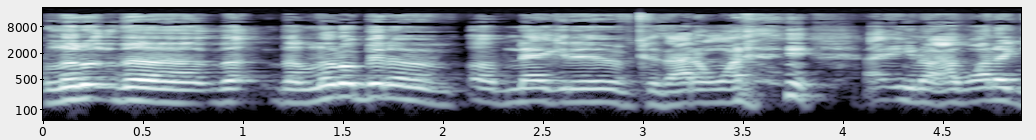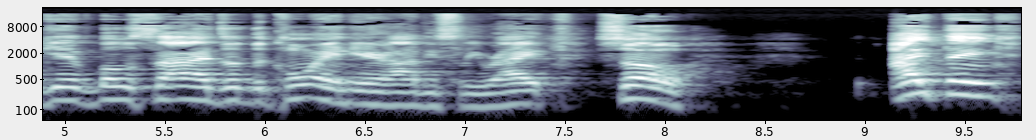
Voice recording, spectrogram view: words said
little the the, the little bit of, of negative because I don't want to, you know, I want to give both sides of the coin here, obviously, right? So I think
